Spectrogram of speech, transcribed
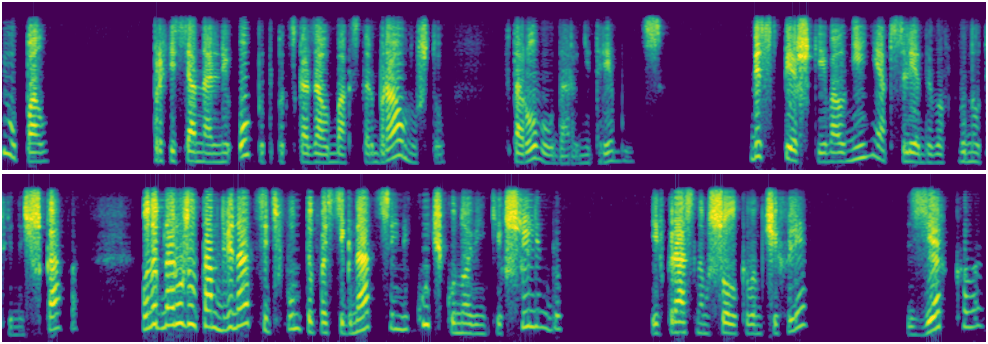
и упал. Профессиональный опыт подсказал Бакстер Брауну, что второго удара не требуется. Без спешки и волнения, обследовав внутренность шкафа, он обнаружил там 12 фунтов ассигнациями, кучку новеньких шиллингов и в красном шелковом чехле зеркало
